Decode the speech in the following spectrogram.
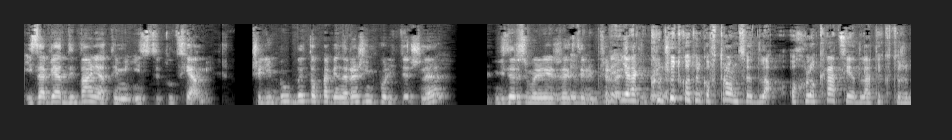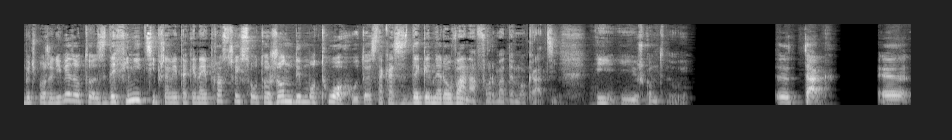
i zawiadywania tymi instytucjami. Czyli byłby to pewien reżim polityczny, Widzę, że chcesz mi przerwać. Ja tak króciutko tylko wtrącę dla ochlokracja dla tych, którzy być może nie wiedzą, to z definicji, przynajmniej takiej najprostszej, są to rządy motłochu. To jest taka zdegenerowana forma demokracji. I, i już kontynuuję. Y, tak. Y,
